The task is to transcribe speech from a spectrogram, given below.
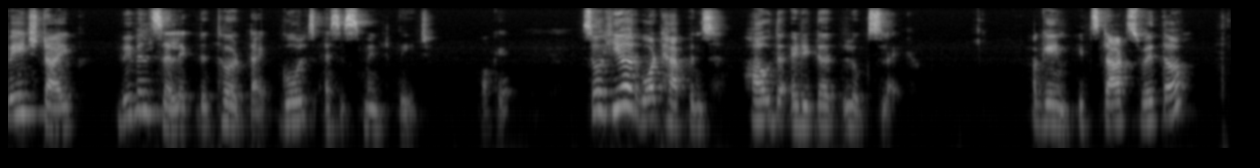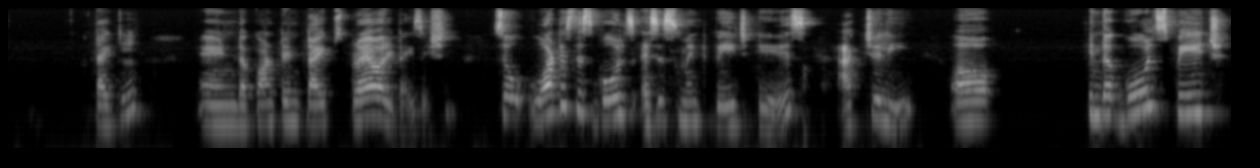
page type we will select the third type goals assessment page. Okay. So here what happens how the editor looks like. Again it starts with a title and the content types prioritization. So what is this goals assessment page is actually uh, in the goals page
